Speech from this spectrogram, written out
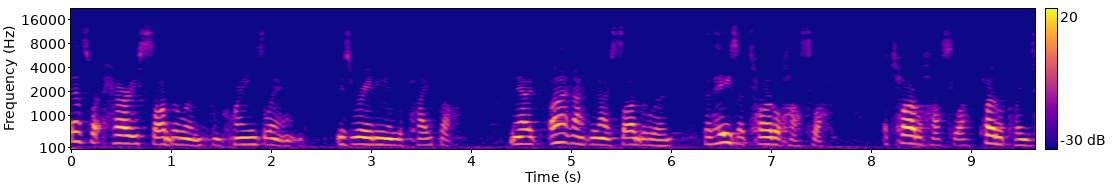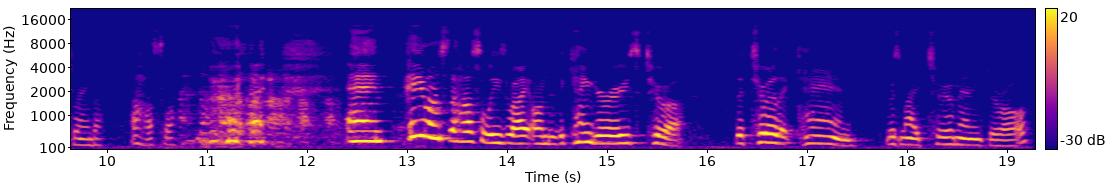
that's what Harry Sunderland from Queensland is reading in the paper. Now, I don't know if you know Sunderland, but he's a total hustler. A total hustler, total Queenslander, a hustler. and he wants to hustle his way onto the Kangaroos tour, the tour that Cann was made tour manager of.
